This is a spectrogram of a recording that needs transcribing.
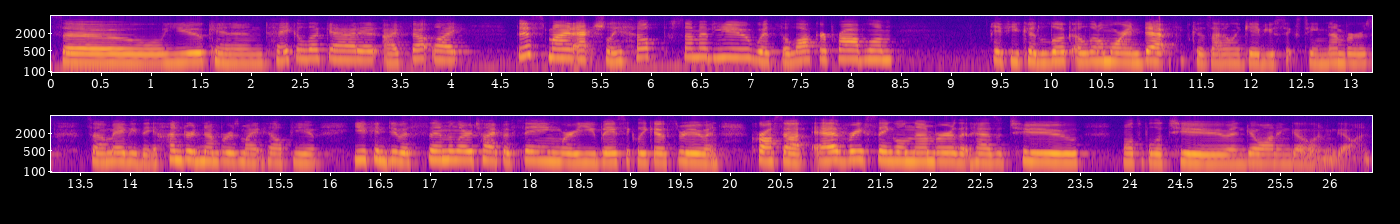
So you can take a look at it. I felt like this might actually help some of you with the locker problem if you could look a little more in depth because I only gave you 16 numbers so maybe the 100 numbers might help you. You can do a similar type of thing where you basically go through and cross out every single number that has a 2 multiple of 2 and go on and go on and go on.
